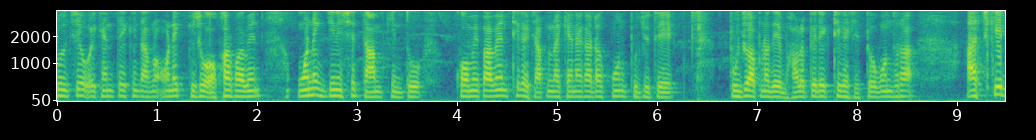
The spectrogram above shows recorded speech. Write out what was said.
চলছে। ওইখান থেকে কিন্তু আপনারা অনেক কিছু অফার পাবেন। অনেক জিনিসের দাম কিন্তু কমে পাবেন। ঠিক আছে আপনারা কেনাকাটা কোন পুজোতে। পুজো আপনাদের ভালো পেরে ঠিক আছে তো বন্ধুরা আজকের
